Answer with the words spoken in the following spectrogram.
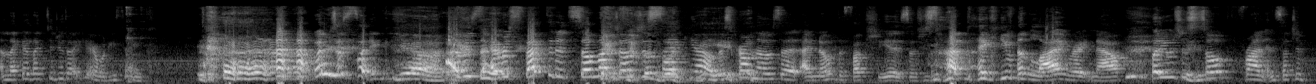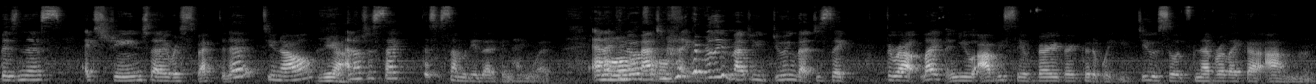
And like I'd like to do that here. What do you think?" I was just like, Yeah. I was, I respected it so much. I was just like, yeah, this girl knows that I know who the fuck she is, so she's not like even lying right now. But it was just so upfront and such a business exchange that I respected it, you know? Yeah. And I was just like, this is somebody that I can hang with. And Aw, I can that's imagine, I can really imagine you doing that just like throughout life. And you obviously are very, very good at what you do, so it's never like a, um,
